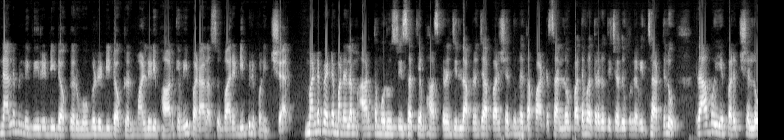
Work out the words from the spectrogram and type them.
Nallamilli Veereddy doctor Obureddy doctor Mallidi Bhargavi Padala Subbareddy పిలుపునిచ్చారు. మండపేట మండలం ఆర్తమూరు శ్రీ సత్య భాస్కర జిల్లా ప్రజా పరిషత్ ఉన్నత పాఠశాలలో పదవ తరగతి చదువుకున్న విద్యార్థులు రాబోయే పరీక్షల్లో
